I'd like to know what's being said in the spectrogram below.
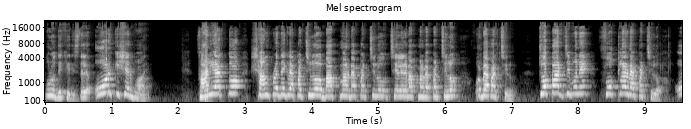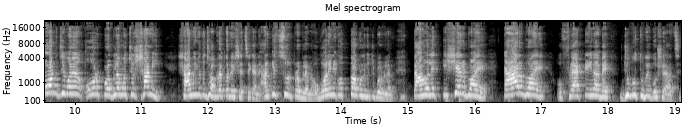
পুরো দেখিয়ে দিচ্ছে তাহলে ওর কিসের ভয়? ফারিয়ার তো সাম্প্রদায়িক ব্যাপার ছিল, বাপমার ব্যাপার ছিল, ছেলের বাপমার ব্যাপার ছিল, ওর ব্যাপার ছিল। চোপার জীবনে ফোকলার ব্যাপার ছিল। ওর জীবনে ওর প্রবলেম হচ্ছে স্বামী। স্বামীর সাথে ঝগড়া করে এসেছে এখানে। আর কিছুর প্রবলেম না। ও বলেনি কোথাও কোনো কিছু প্রবলেম তাহলে কিসের ভয়ে, কার ভয়ে ও ফ্ল্যাটে এইভাবে জুবুতুবে বসে আছে?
